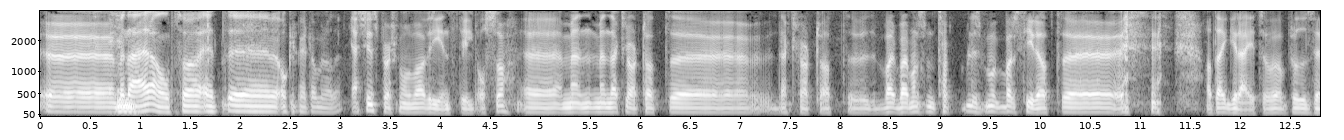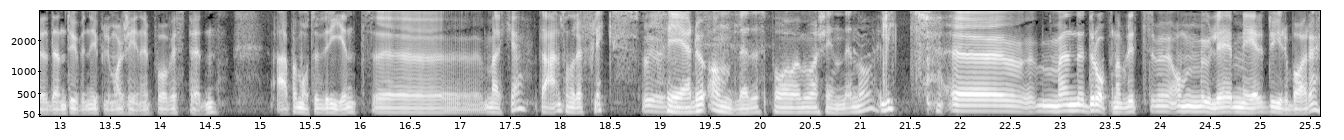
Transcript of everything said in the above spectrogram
Eh, Men det er altså et uh, okkupert område. Jeg syns spørsmålet var vrient stilt også, Uh, men, men det er klart at det er klart at Bare, bare man som tar, liksom bare sier at, at det er greit å produsere den typen ypperlige maskiner på Vestbredden, er på en måte vrient, merker jeg. Det er en sånn refleks. Ser du annerledes på maskinen din nå? Litt. Men dråpene har blitt om mulig mer dyrebare,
